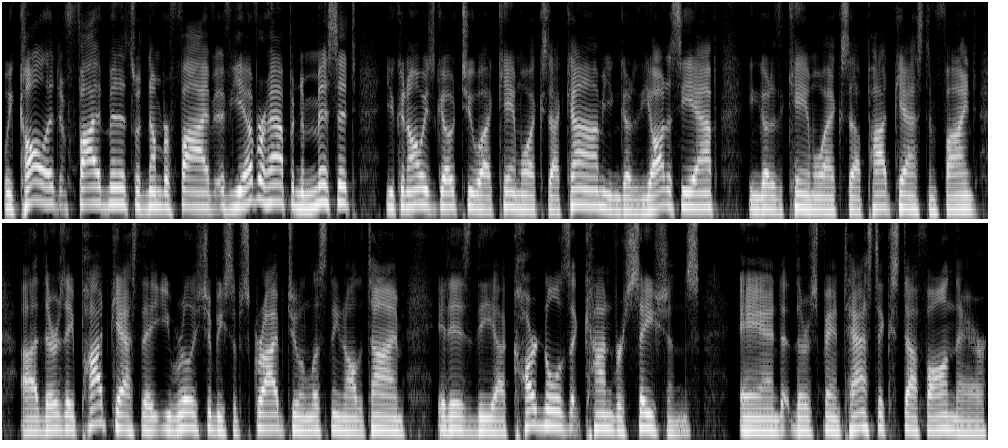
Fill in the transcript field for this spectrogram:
We call it Five Minutes with Number Five. If you ever happen to miss it, you can always go to uh, KMOX.com. You can go to the Audacy app. You can go to the KMOX uh, podcast and find uh, there's a podcast that you really should be subscribed to and listening all the time. It is the uh, Cardinals Conversations and there's fantastic stuff on there,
